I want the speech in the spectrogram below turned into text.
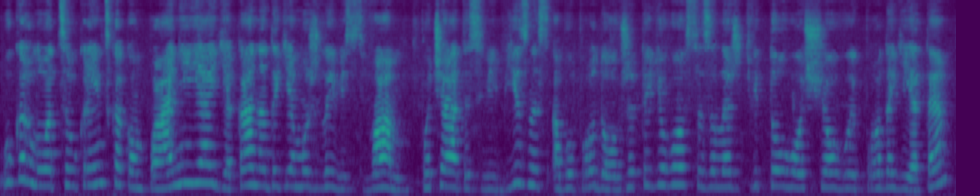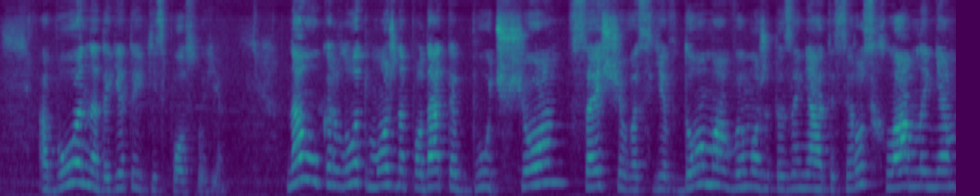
Укрлот це українська компанія, яка надає можливість вам почати свій бізнес або продовжити його. Все залежить від того, що ви продаєте або надаєте якісь послуги. На Укрлот можна продати будь-що, все, що у вас є вдома. Ви можете зайнятися розхламленням,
